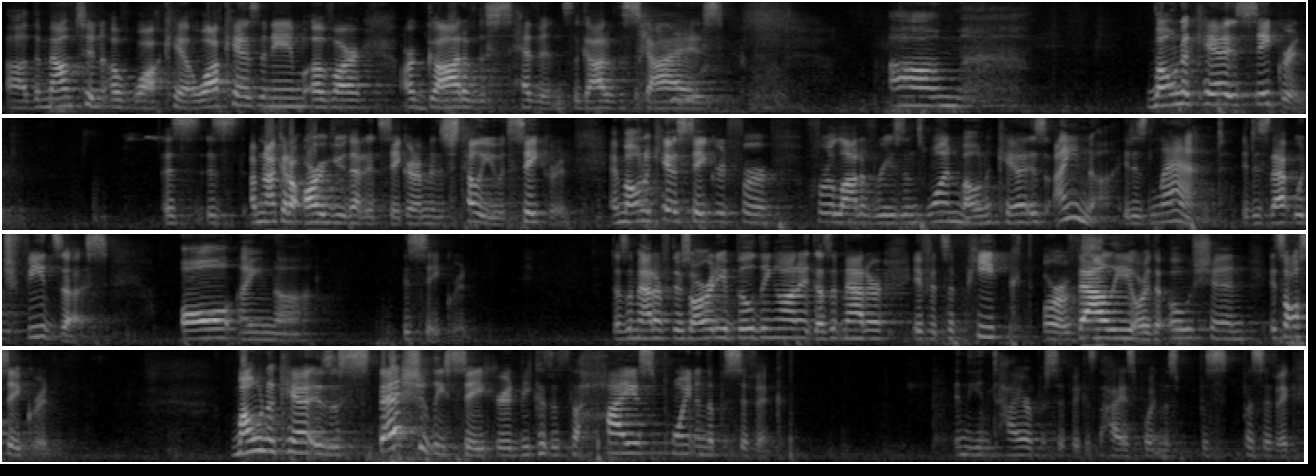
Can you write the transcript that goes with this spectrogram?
uh, the mountain of Wakea. Wakea is the name of our, our God of the heavens, the God of the skies. Um, Mauna Kea is sacred. It's, it's, I'm not going to argue that it's sacred. I'm going to just tell you it's sacred. And Mauna Kea is sacred for, for a lot of reasons. One, Mauna Kea is Aina. It is land. It is that which feeds us. All Aina is sacred. Doesn't matter if there's already a building on it. Doesn't matter if it's a peak or a valley or the ocean. It's all sacred. Mauna Kea is especially sacred because it's the highest point in the Pacific. In the entire Pacific, it's the highest point in the Pacific.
